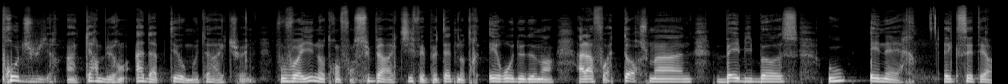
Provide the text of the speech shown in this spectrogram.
produire un carburant adapté au moteur actuel. Vous voyez, notre enfant super actif est peut-être notre héros de demain, à la fois Torchman, Baby Boss ou Ener, etc.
